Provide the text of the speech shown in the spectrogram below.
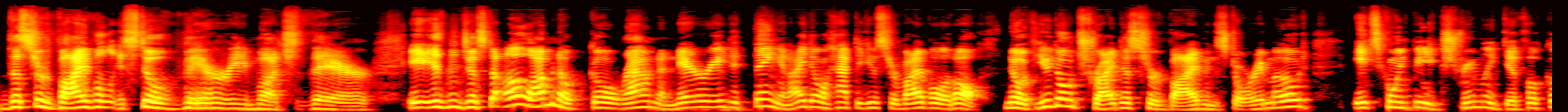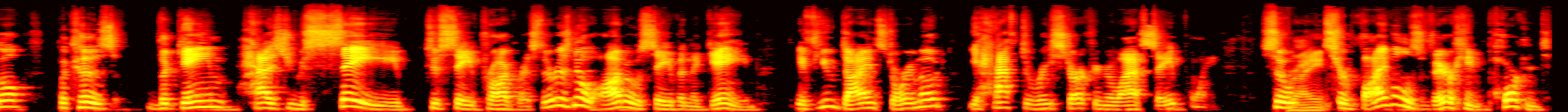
The survival is still very much there. It isn't just, oh, I'm going to go around a narrated thing and I don't have to do survival at all. No, if you don't try to survive in story mode, it's going to be extremely difficult because the game has you save to save progress. There is no auto save in the game. If you die in story mode, you have to restart from your last save point. So right. survival is very important.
